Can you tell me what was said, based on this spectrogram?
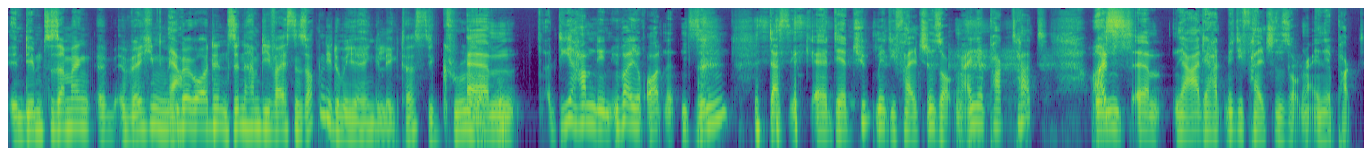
in dem Zusammenhang, äh, in welchem Ja. übergeordneten Sinn haben die weißen Socken, die du mir hier hingelegt hast? Die crew Ähm, die haben den übergeordneten Sinn, dass ich, äh, der Typ mir die falschen Socken eingepackt hat. Was? Und ähm, ja, der hat mir die falschen Socken eingepackt.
